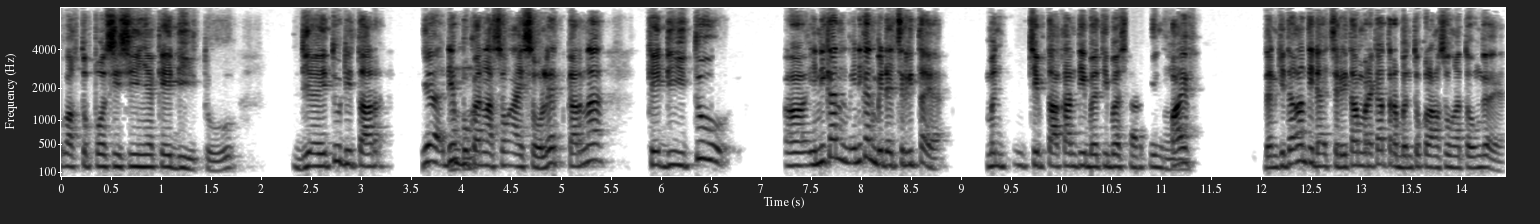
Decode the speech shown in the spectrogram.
waktu posisinya KD itu dia itu ditar ya dia Mhm. bukan langsung isolate karena KD itu eh, ini kan ini kan beda cerita ya menciptakan tiba-tiba starting Hmm. five dan kita kan tidak cerita mereka terbentuk langsung atau enggak ya.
